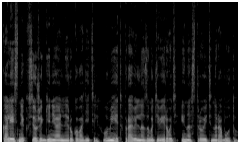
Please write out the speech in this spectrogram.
Колесник все же гениальный руководитель, умеет правильно замотивировать и настроить на работу.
